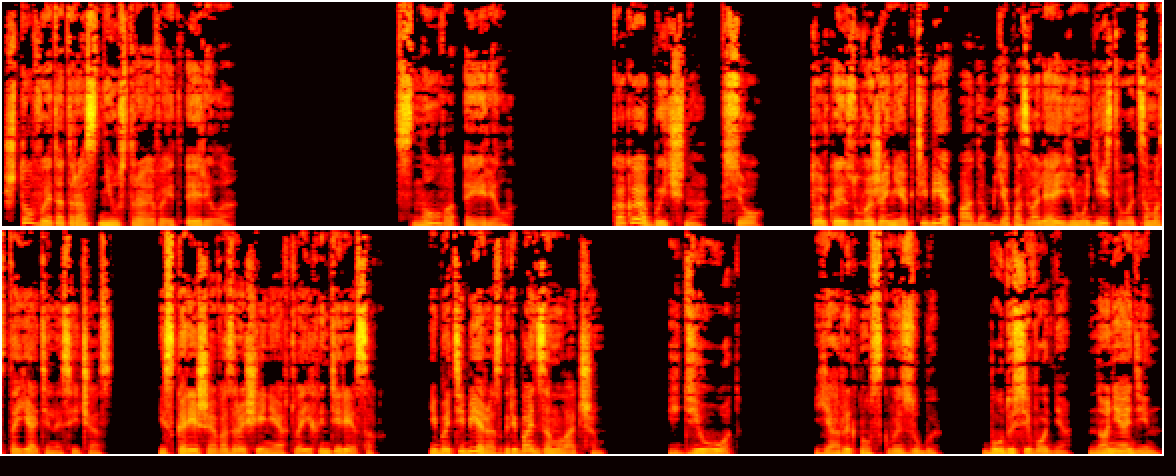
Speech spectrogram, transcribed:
Что в этот раз не устраивает Эрила?» Снова Эрил. «Как и обычно, все. Только из уважения к тебе, Адам, я позволяю ему действовать самостоятельно сейчас. И скорейшее возвращение в твоих интересах, ибо тебе разгребать за младшим. Идиот! Я рыкнул сквозь зубы. Буду сегодня, но не один.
